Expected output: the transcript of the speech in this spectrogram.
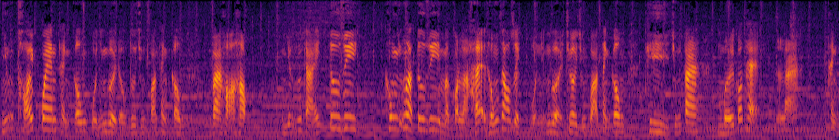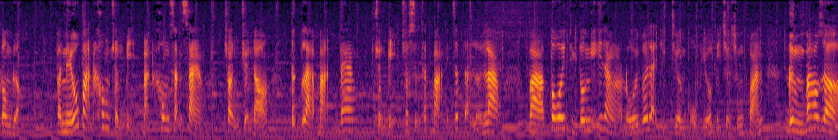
những thói quen thành công của những người đầu tư chứng khoán thành công. Và họ học những cái tư duy, không những là tư duy mà còn là hệ thống giao dịch của những người chơi chứng khoán thành công, thì chúng ta mới có thể là thành công được và nếu bạn không chuẩn bị, bạn không sẵn sàng cho những chuyện đó, tức là bạn đang chuẩn bị cho sự thất bại rất là lớn lao. Và tôi thì tôi nghĩ rằng là đối với lại thị trường cổ phiếu, thị trường chứng khoán, đừng bao giờ,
